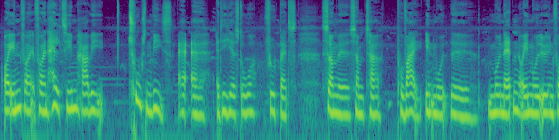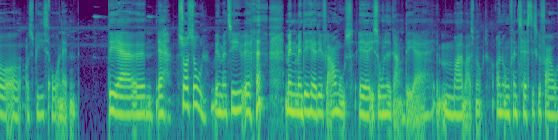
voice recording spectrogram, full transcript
Og inden for, for en halv time har vi tusindvis af, af, af de her store fruit bats, som, øh, som tager på vej ind mod, øh, mod natten og ind mod øen for at, at spise over natten. Det er øh, ja, sort sol, vil man sige. men, men det her, det er flagermus øh, i solnedgang. Det er meget, meget smukt. Og nogle fantastiske farver.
